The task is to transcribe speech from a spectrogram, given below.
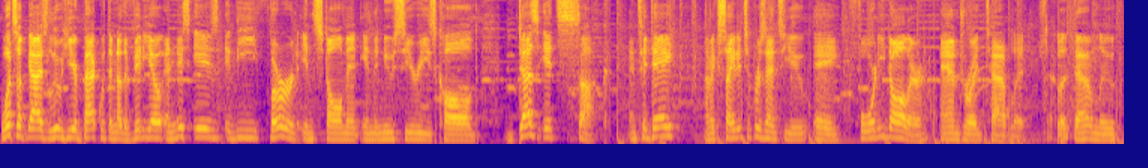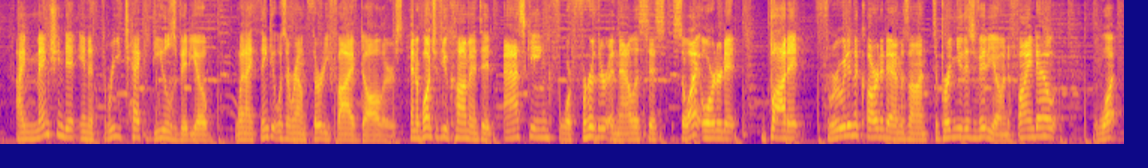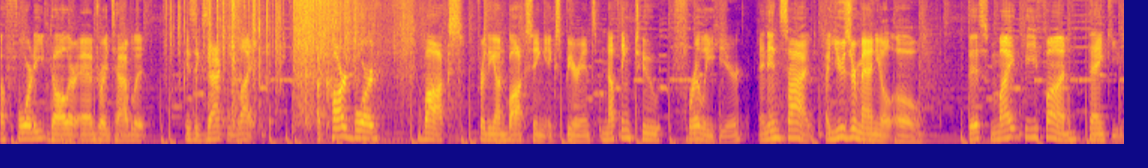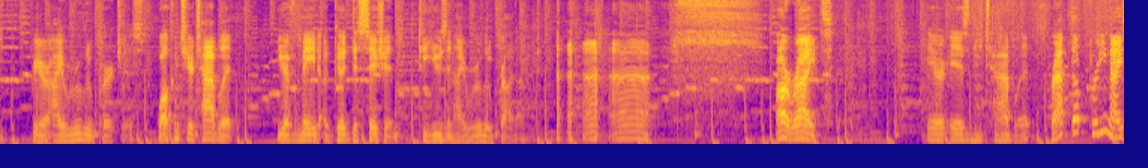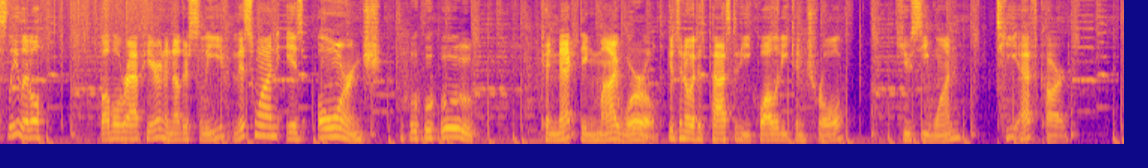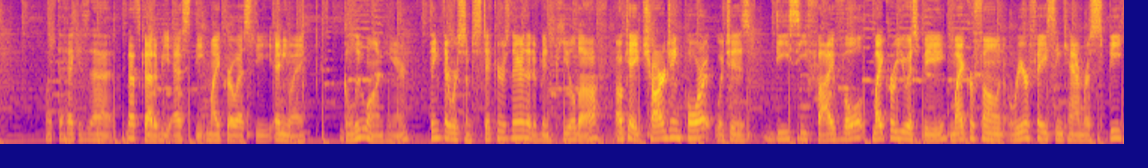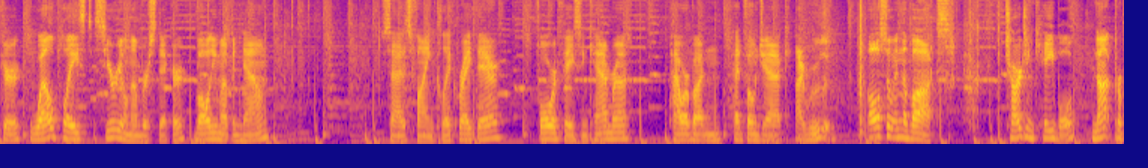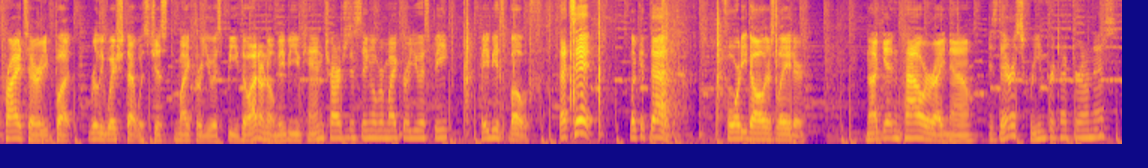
What's up guys, Lou here, back with another video, and this is the third installment in the new series called Does It Suck? And today, I'm excited to present to you a $40 Android tablet. Settle it down, Lou. I mentioned it in a three tech deals video when I think it was around $35. And a bunch of you commented asking for further analysis. So I ordered it, bought it, threw it in the cart at Amazon to bring you this video and to find out what a $40 Android tablet is exactly like. A cardboard box for the unboxing experience. Nothing too frilly here. And inside, a user manual. Oh, this might be fun. Thank you for your iRulu purchase. Welcome to your tablet. You have made a good decision to use an iRulu product. All right. Here is the tablet. Wrapped up pretty nicely. Little bubble wrap here and another sleeve. This one is orange. Ooh, connecting my world. Good to know it has passed the quality control QC1 TF card. What the heck is that? That's got to be SD, micro SD. Anyway, glue on here. Think there were some stickers there that have been peeled off. Okay, charging port, which is DC 5 volt, micro USB, microphone, rear facing camera, speaker, well placed serial number sticker, volume up and down, satisfying click right there, forward facing camera, power button, headphone jack, iRulu. Also in the box, charging cable, not proprietary, but really wish that was just micro USB. Though I don't know, maybe you can charge this thing over micro USB. Maybe it's both. That's it. Look at that. $40 later. Not getting power right now. Is there a screen protector on this?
